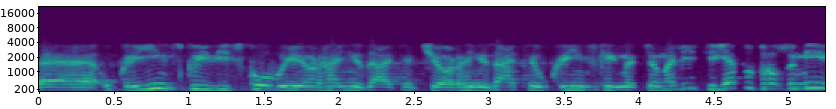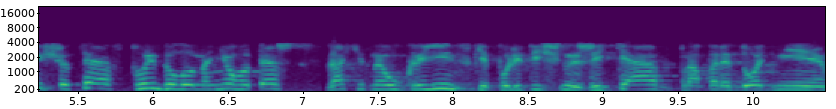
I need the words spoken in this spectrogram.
е, української військової організації чи організації українських націоналістів. Я тут розумію, що це вплинуло на нього теж західне українське політичне життя напередодні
